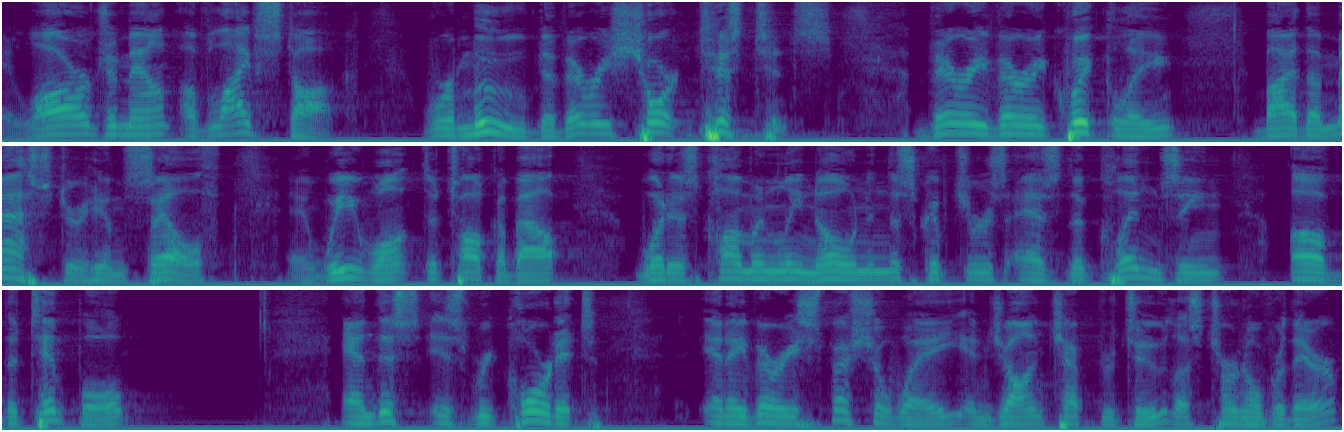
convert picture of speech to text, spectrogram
a large amount of livestock were moved a very short distance very, very quickly by the Master himself. And we want to talk about what is commonly known in the scriptures as the cleansing of the temple. And this is recorded in a very special way in John chapter 2. Let's turn over there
